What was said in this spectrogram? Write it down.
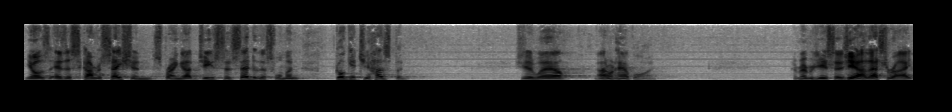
you know, as, as this conversation sprang up, Jesus said to this woman, Go get your husband. She said, Well, I don't have one. I remember Jesus said, Yeah, that's right.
